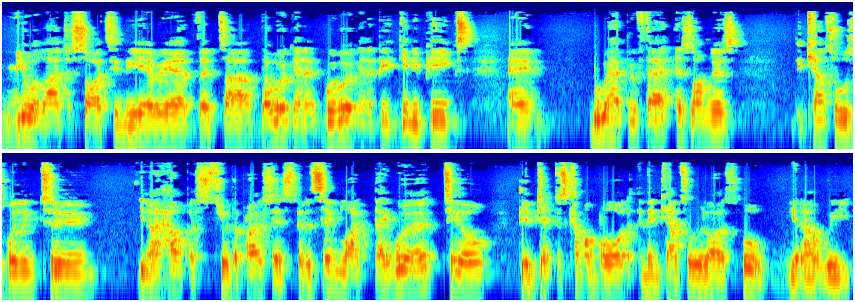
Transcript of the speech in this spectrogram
newer, larger sites in the area, that uh, they were going to we were going to be guinea pigs. and we were happy with that as long as the council was willing to, you know, help us through the process. But it seemed like they were till the objectors come on board, and then council realised, oh, you know, we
